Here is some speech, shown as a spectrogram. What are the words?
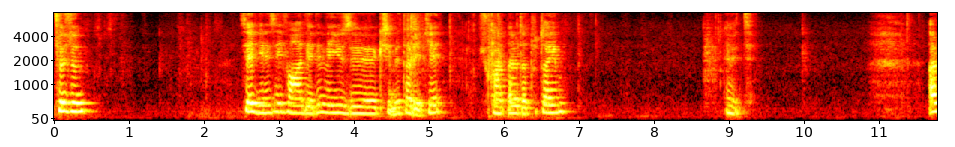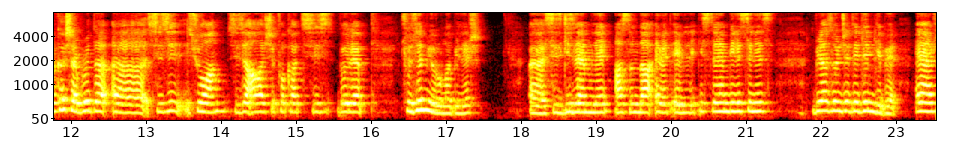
çözüm, sevginizi ifade edin ve yüzük. Şimdi tabii ki şu kartları da tutayım. Evet. Arkadaşlar burada e, sizi şu an size aşık fakat siz böyle çözemiyor olabilir. E, siz gizemli aslında evet evlilik isteyen birisiniz. Biraz önce dediğim gibi eğer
